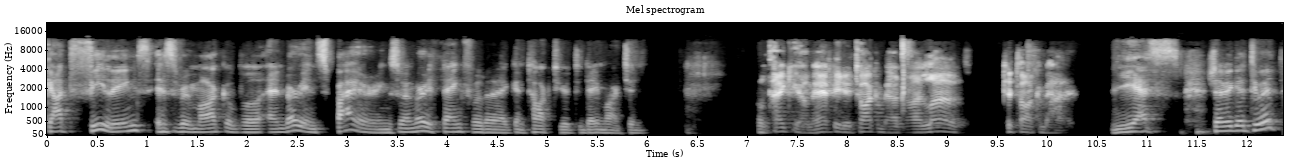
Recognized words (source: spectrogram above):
gut feelings, is remarkable and very inspiring. So I'm very thankful that I can talk to you today, Martin. Well, thank you. I'm happy to talk about it. I love to talk about it. Yes. Shall we get to it?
